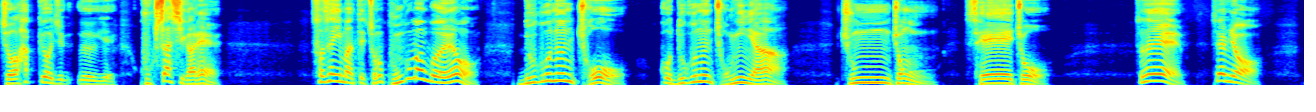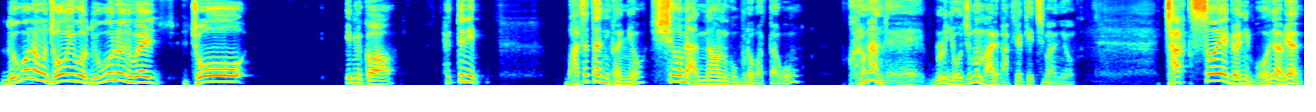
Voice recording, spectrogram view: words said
저 학교 그, 국사 시간에 선생님한테 정말 궁금한 거예요. 누구는 조, 그 누구는 종이냐? 중종, 세조. 선생님, 선생님요. 누구는 종이고 누구는 왜 조입니까? 했더니 맞았다니까요. 시험에 안 나오는 거 물어봤다고? 그러면 안 돼. 물론 요즘은 많이 바뀌었겠지만요. 작서의 변이 뭐냐면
